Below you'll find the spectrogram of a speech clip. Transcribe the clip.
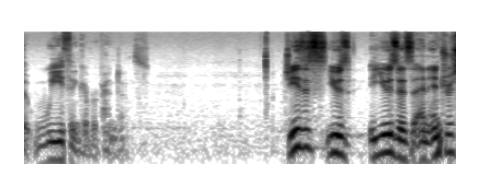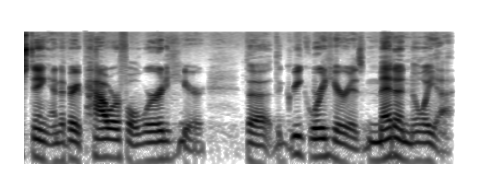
that we think of repentance. Jesus use, uses an interesting and a very powerful word here. The, the Greek word here is metanoia.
